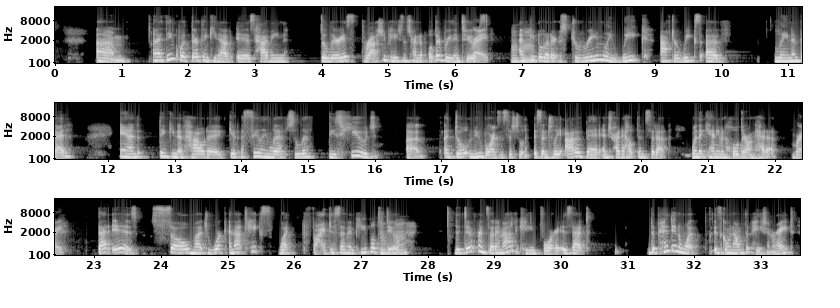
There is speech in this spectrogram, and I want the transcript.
Um, and I think what they're thinking of is having delirious, thrashing patients trying to pull their breathing tubes. Right. Mm-hmm. And people that are extremely weak after weeks of laying in bed and thinking of how to get a ceiling lift to lift these huge uh, adult newborns essentially, essentially out of bed and try to help them sit up when they can't even hold their own head up. Right that is so much work. And that takes what, five to seven people to mm-hmm. do. The difference that I'm advocating for is that depending on what is going on with the patient, right?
